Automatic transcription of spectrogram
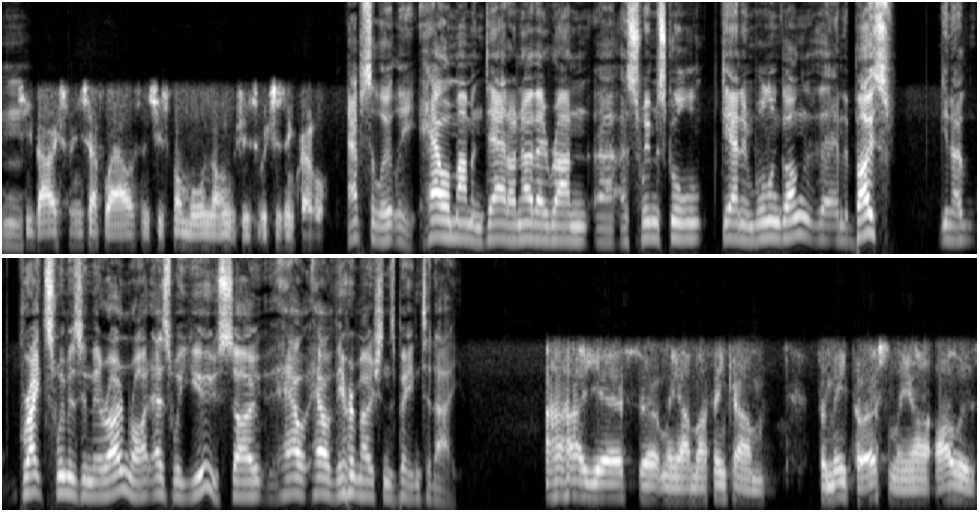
mm. she barracks for New South Wales, and she's from Wollongong, which is which is incredible. Absolutely. How are mum and dad? I know they run uh, a swim school down in Wollongong, and they're both you know, great swimmers in their own right, as were you. So, how how have their emotions been today? Uh, yeah, certainly. Um, I think um, for me personally, I, I was,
